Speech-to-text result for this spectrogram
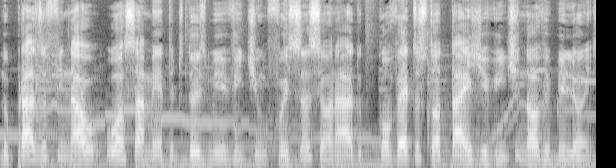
no prazo final, o orçamento de 2021 foi sancionado com vetos totais de 29 bilhões,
